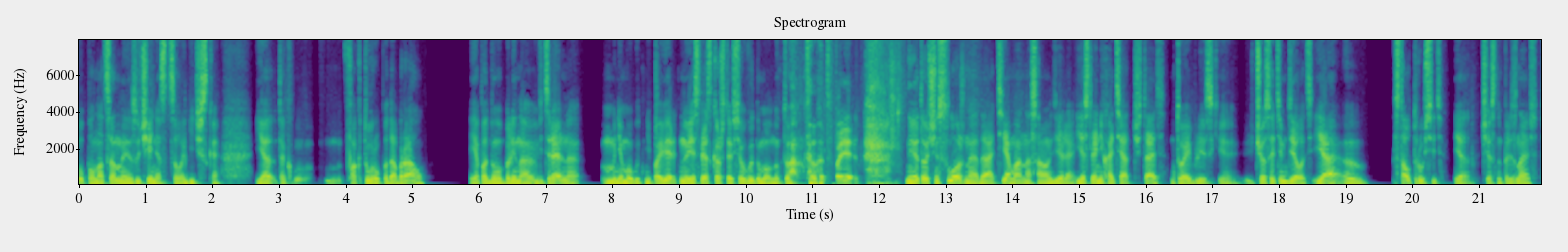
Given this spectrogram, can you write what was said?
полноценное изучение социологическое. Я так фактуру подобрал, я подумал, блин, а ведь реально мне могут не поверить. Ну, если я скажу, что я все выдумал, ну, кто, кто в это поверит? И это очень сложная, да, тема, на самом деле. Если они хотят читать, твои близкие, что с этим делать? Я э, стал трусить, я честно признаюсь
